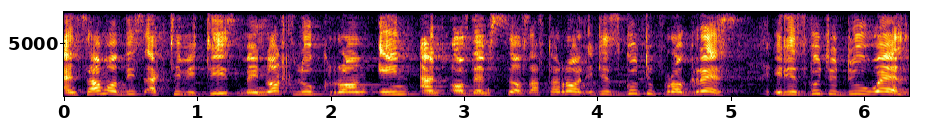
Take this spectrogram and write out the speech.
And some of these activities may not look wrong in and of themselves. After all, it is good to progress, it is good to do well.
